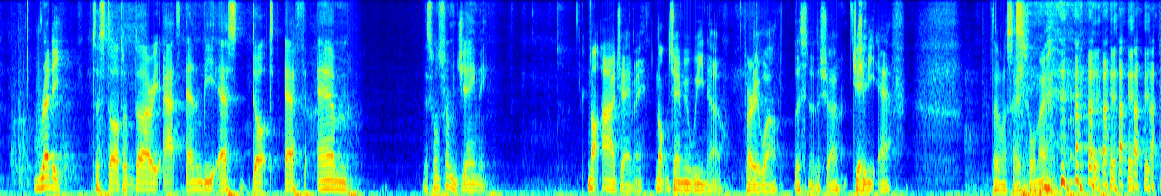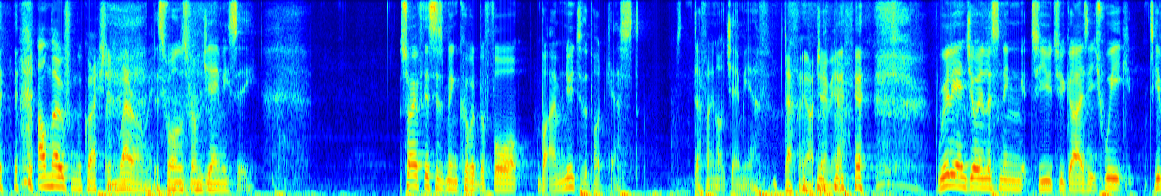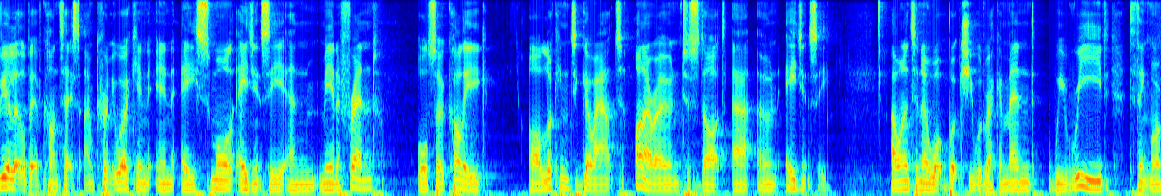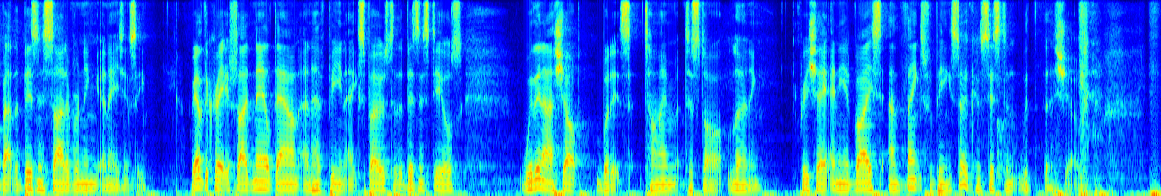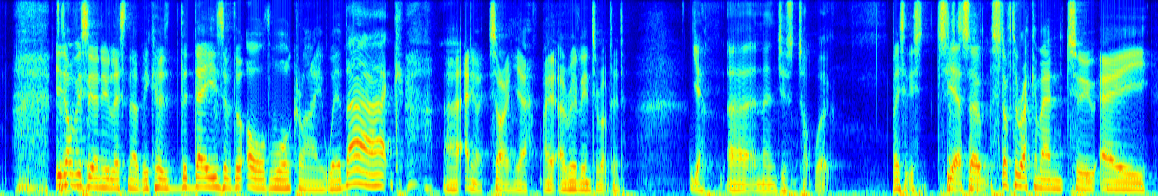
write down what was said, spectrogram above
Ready? to Startup Diary at nbs.fm. This one's from Jamie. Not our Jamie, not Jamie we know very well. Listen to the show, Jamie F. Don't want to say his full name. I'll know from the question. Where are we? This one's from Jamie C. Sorry if this has been covered before, but I'm new to the podcast. It's definitely not Jamie F. Definitely not Jamie F. Really enjoying listening to you two guys each week. To give you a little bit of context, I'm currently working in a small agency, and me and a friend, also colleague, are looking to go out on our own to start our own agency. I wanted to know what books you would recommend we read to think more about the business side of running an agency. We have the creative side nailed down and have been exposed to the business deals within our shop, but it's time to start learning. Appreciate any advice and thanks for being so consistent with the show. He's obviously a new listener because the days of the old war cry, we're back. Uh, anyway, sorry. Yeah, I, I really interrupted. Yeah, uh, and then just top work. Basically, So stuff, yeah, so stuff to recommend to a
